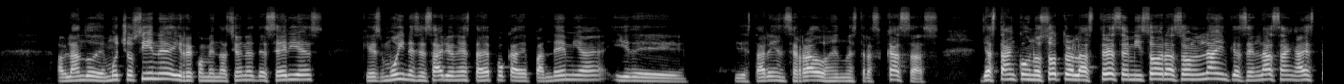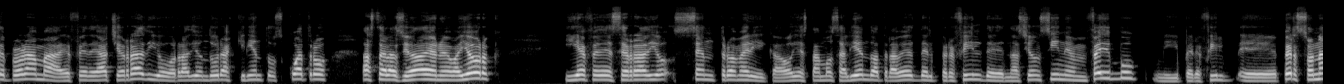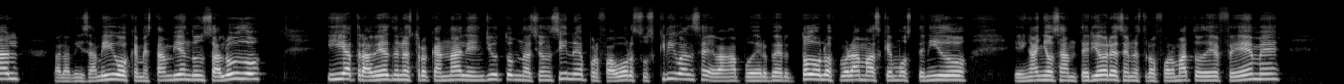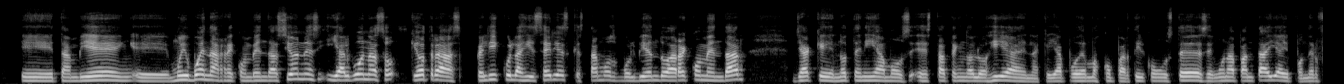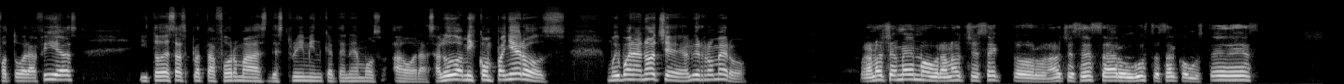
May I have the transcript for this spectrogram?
hablando de mucho cine y recomendaciones de series que es muy necesario en esta época de pandemia y de y de estar encerrados en nuestras casas. Ya están con nosotros las tres emisoras online que se enlazan a este programa, FDH Radio, Radio Honduras 504, hasta la ciudad de Nueva York y FDC Radio Centroamérica. Hoy estamos saliendo a través del perfil de Nación Cine en Facebook, mi perfil eh, personal, para mis amigos que me están viendo, un saludo. Y a través de nuestro canal en YouTube Nación Cine, por favor suscríbanse, van a poder ver todos los programas que hemos tenido en años anteriores en nuestro formato de FM. Eh, también eh, muy buenas recomendaciones y algunas que otras películas y series que estamos volviendo a recomendar, ya que no teníamos esta tecnología en la que ya podemos compartir con ustedes en una pantalla y poner fotografías y todas esas plataformas de streaming que tenemos ahora. Saludo a mis compañeros. Muy buenas noches, Luis Romero. Buenas noches, Memo. Buenas noches, Héctor. Buenas noches, César. Un gusto estar con ustedes.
